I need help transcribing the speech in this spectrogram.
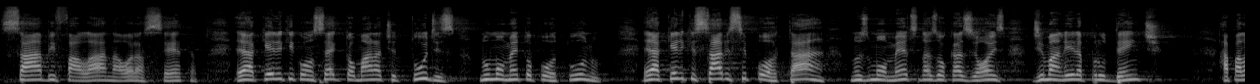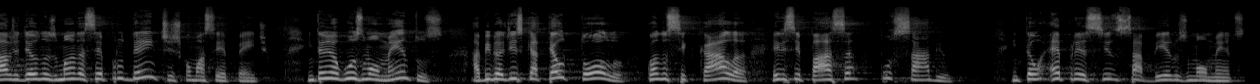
sabe falar na hora certa, é aquele que consegue tomar atitudes no momento oportuno, é aquele que sabe se portar nos momentos, nas ocasiões, de maneira prudente. A palavra de Deus nos manda ser prudentes como a serpente. Então, em alguns momentos, a Bíblia diz que até o tolo, quando se cala, ele se passa por sábio. Então é preciso saber os momentos,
